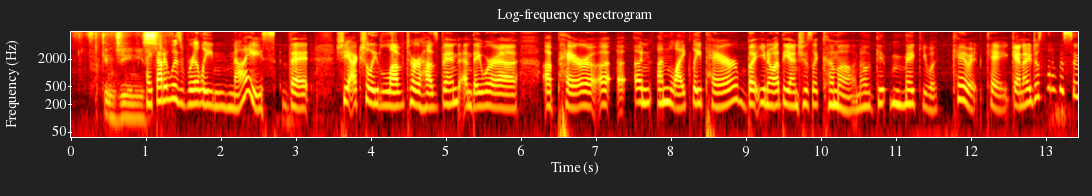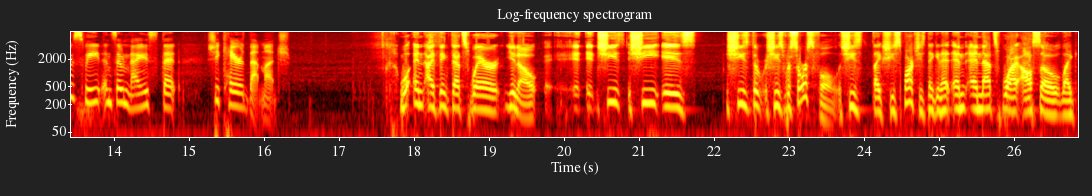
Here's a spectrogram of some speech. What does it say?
Fucking genies. I thought it was really nice that she actually loved her husband and they were a, a pair, a, a- an unlikely pair. But, you know, at the end, she was like, come on, I'll get, make you a carrot cake. And I just thought it was so sweet and so nice that she cared that much. Well, and I think that's where you know, it, it, she's she is she's the she's resourceful. She's like she's smart. She's thinking ahead, and and that's why also like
